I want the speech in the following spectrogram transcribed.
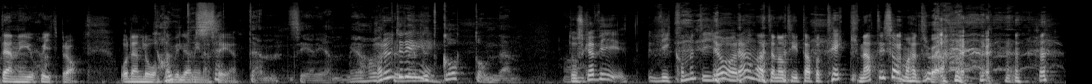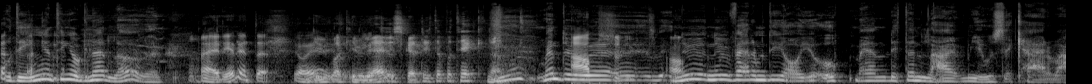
Den är ju skitbra. Och den Jag låten har vill jag inte minnas sett se. den serien. Men jag har, Har du hört inte det? väldigt gott om den. Då ska vi... Vi kommer inte göra annat än att titta på tecknat i sommar, tror jag. Och det är ingenting att gnälla över. Nej, det är det inte. Jag är, Gud vad kul, jag älskar att titta på tecknat. Men du, Absolut. eh, nu, nu värmde jag ju upp med en liten live music här va.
